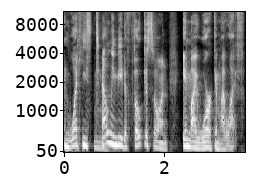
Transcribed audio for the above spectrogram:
and what He's hmm. telling me to focus on in my work and my life.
